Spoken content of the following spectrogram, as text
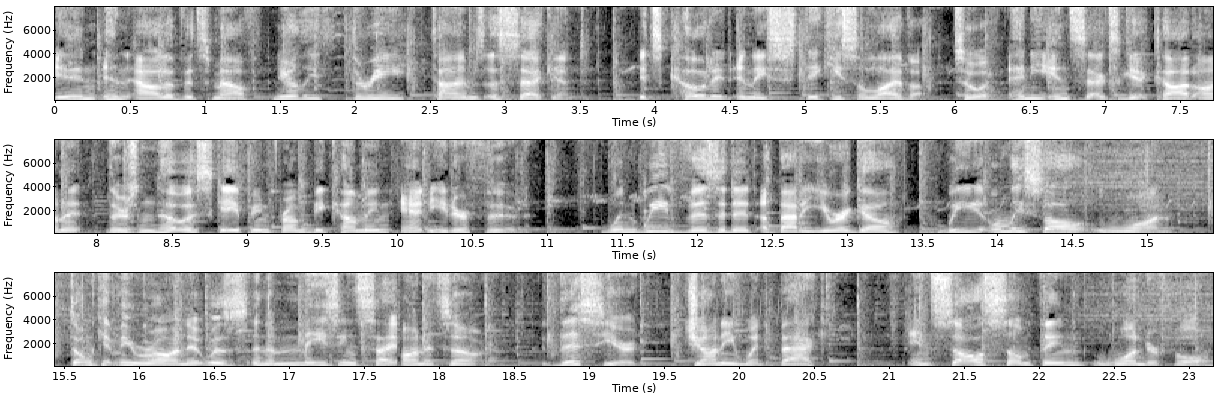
in and out of its mouth nearly 3 times a second. It's coated in a sticky saliva, so if any insects get caught on it, there's no escaping from becoming anteater food. When we visited about a year ago, we only saw one. Don't get me wrong, it was an amazing sight on its own. This year, Johnny went back and saw something wonderful.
